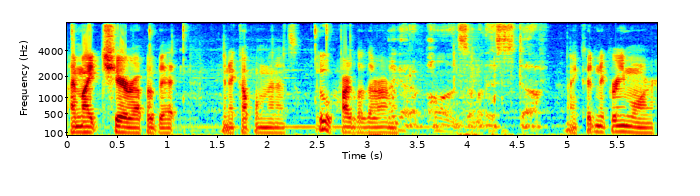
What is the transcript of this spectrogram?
I might cheer up a bit in a couple minutes. Ooh, hard leather armor. I gotta pawn some of this stuff. I couldn't agree more.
